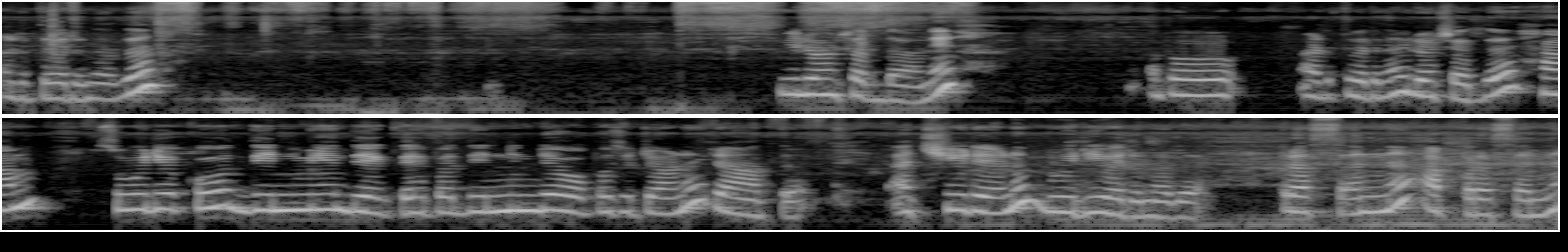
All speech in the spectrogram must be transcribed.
അടുത്ത് വരുന്നത് വിലോം ശബ്ദമാണ് അപ്പോൾ അടുത്ത് വരുന്ന വിലോം ശബ്ദം. ഹം സൂര്യക്കോ ദിന്മേ മേ ദേഖത്തെ അപ്പോൾ ദിന്നിന്റെ ഓപ്പോസിറ്റാണ് രാത്ത്. അച്ചിയുടെയാണ് ഗുരി വരുന്നത്. പ്രസന്ന അപ്രസന്ന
